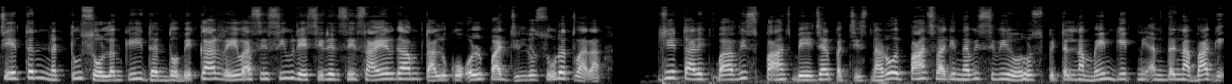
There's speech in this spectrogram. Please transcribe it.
ચેતન નટ્ટુ સોલંકી ધંધો બેકાર, રહેવાસી શિવ રેસિડેન્સી સાયરગામ તાલુકો ઓલપાડ જિલ્લો સુરતવાળા જે તારીખ બાવીસ પાંચ બે હજાર પચીસના રોજ પાંચ વાગે નવી સિવિલ હોસ્પિટલના મેઇન ગેટની અંદરના ભાગે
